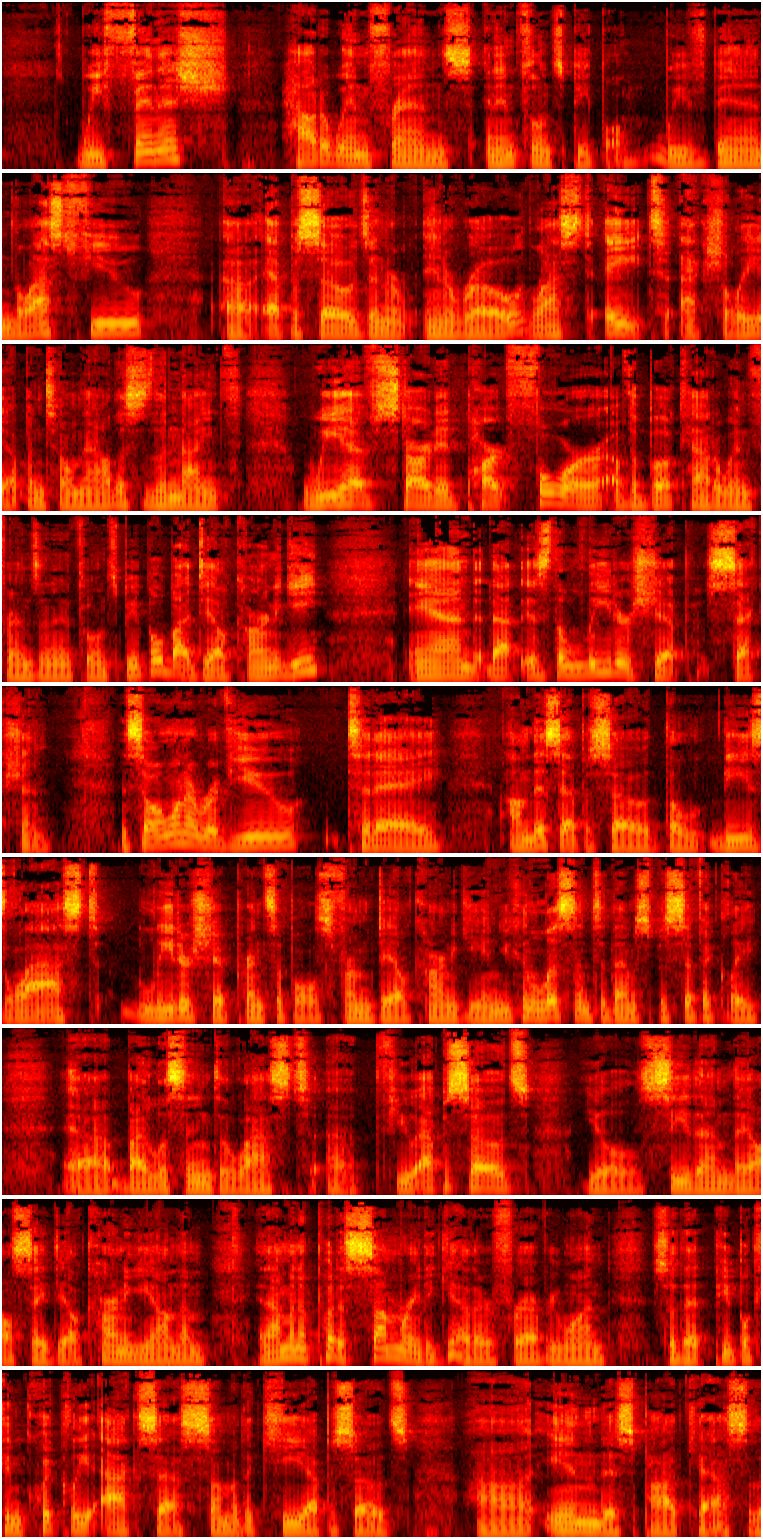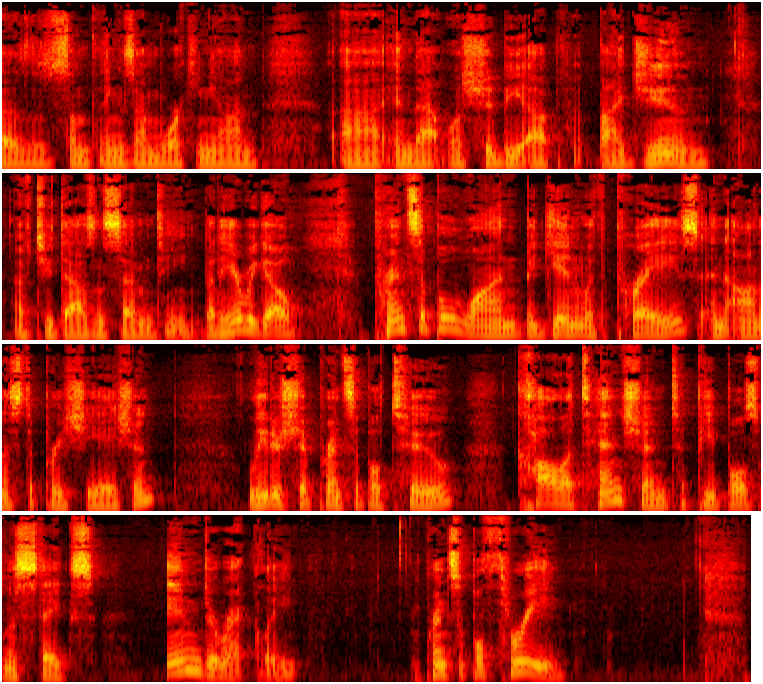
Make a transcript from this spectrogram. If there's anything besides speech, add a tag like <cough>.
we finish How to Win Friends and Influence People. We've been the last few uh, episodes in a, in a row, last eight actually, up until now. This is the ninth. We have started part four of the book How to Win Friends and Influence People by Dale Carnegie, and that is the leadership section. And so I want to review today on this episode the, these last leadership principles from Dale Carnegie, and you can listen to them specifically uh, by listening to the last uh, few episodes. You'll see them; they all say Dale Carnegie on them, and I'm going to put a summary together for everyone so that people can quickly access some of the key episodes uh, in this podcast. So those are some things I'm working on uh, and that will should be up by June of 2017. But here we go. Principle one: begin with praise and honest appreciation. Leadership principle two: call attention to people's mistakes indirectly. Principle three:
